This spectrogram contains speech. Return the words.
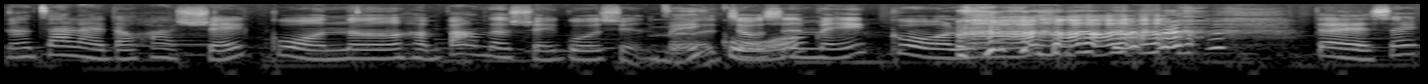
那再来的话，水果呢，很棒的水果选择就是梅果啦。对，所以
